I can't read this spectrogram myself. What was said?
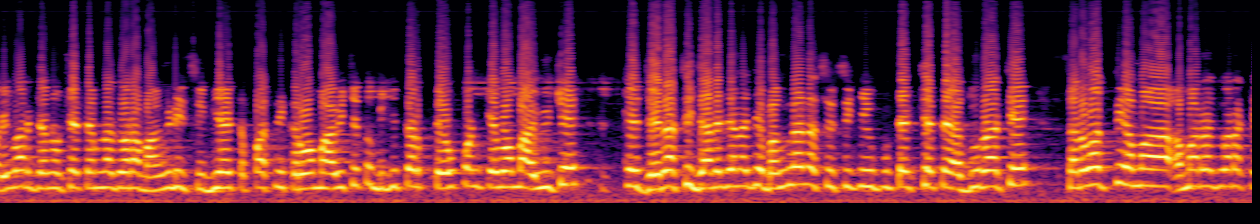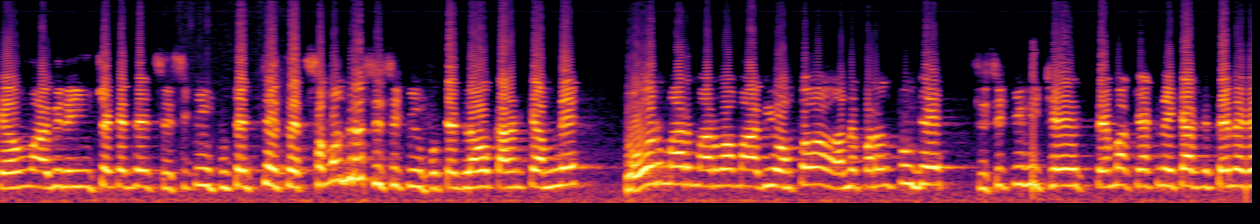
પરિવારજનો છે તેમના દ્વારા માંગણી સીબીઆઈ તપાસની કરવામાં આવી છે. તો બીજી તરફ તેવું પણ કહેવામાં આવ્યું છે કે જયરાજસિંહ જાડેજાના જે બંગલાના સીસીટીવી ફૂટેજ છે તે અધૂરા છે. શરૂઆતથી અમારા દ્વારા કહેવામાં આવી રહ્યું છે કે તે સીસીટીવી ફૂટેજ છે તે સમગ્ર સીસીટીવી ફૂટેજ લાવો, કારણ કે અમને ઢોર માર મારવામાં આવ્યો હતો અને પરંતુ જે સીસીટીવી છે તેમાં ક્યાંક ને ક્યાંક તેને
